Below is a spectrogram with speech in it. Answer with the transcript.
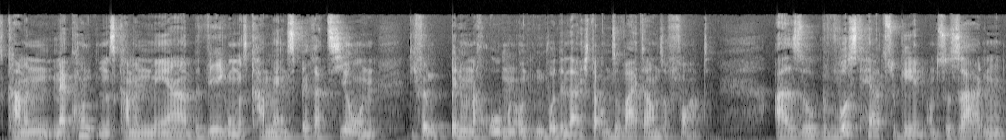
Es kamen mehr Kunden, es kamen mehr Bewegung, es kam mehr Inspiration, die Verbindung nach oben und unten wurde leichter und so weiter und so fort. Also bewusst herzugehen und zu sagen,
